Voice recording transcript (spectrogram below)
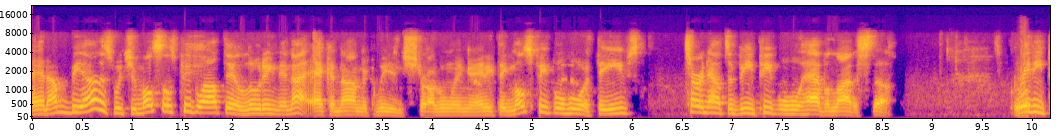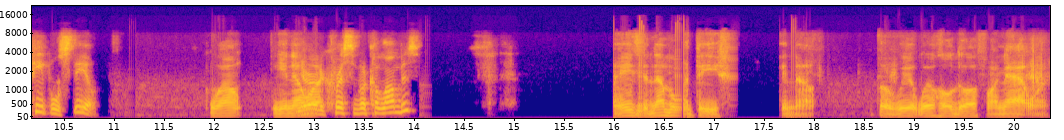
And I'm gonna be honest with you, most of those people out there looting, they're not economically and struggling or anything. Most people who are thieves turn out to be people who have a lot of stuff. Greedy well, people steal. Well, you know, you heard of Christopher Columbus? He's the number one thief, you know. But we'll we'll hold off on that one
